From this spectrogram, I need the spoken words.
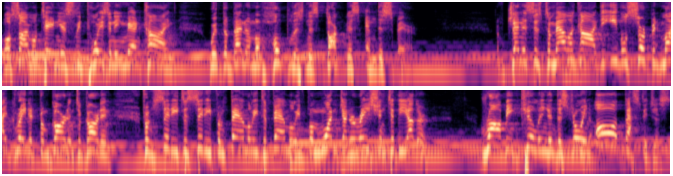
while simultaneously poisoning mankind with the venom of hopelessness, darkness, and despair. From Genesis to Malachi, the evil serpent migrated from garden to garden, from city to city, from family to family, from one generation to the other, robbing, killing, and destroying all vestiges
